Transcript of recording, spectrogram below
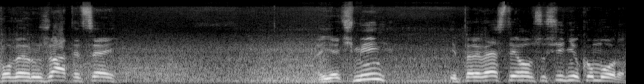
повигружати цей ячмінь і перевезти його в сусідню комору.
